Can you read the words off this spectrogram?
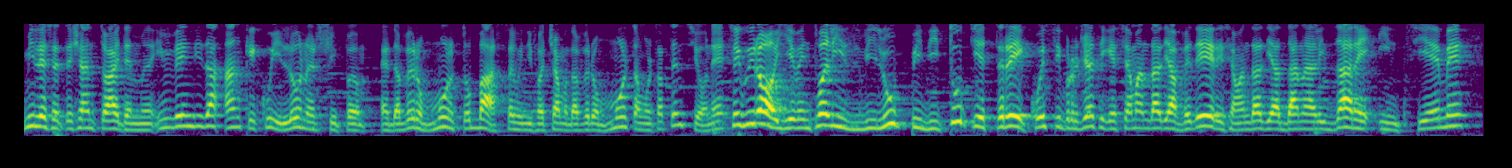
1700 item in vendita, anche qui lo l'ownership è davvero molto bassa, quindi facciamo davvero molta molta attenzione. Seguirò gli eventuali sviluppi di tutti e tre questi progetti che siamo andati a vedere, siamo andati ad analizzare insieme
